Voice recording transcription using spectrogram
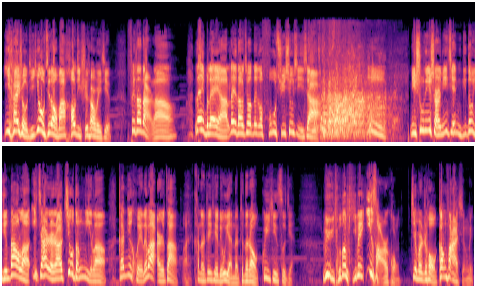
一开手机又接到我妈好几十条微信。飞到哪儿了？累不累呀？累到叫那个服务区休息一下。嗯。你叔、你婶、你姐、你弟都已经到了，一家人啊，就等你了，赶紧回来吧，儿子！哎，看到这些留言呢，真的让我归心似箭，旅途的疲惫一扫而空。进门之后，我刚放下行李，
